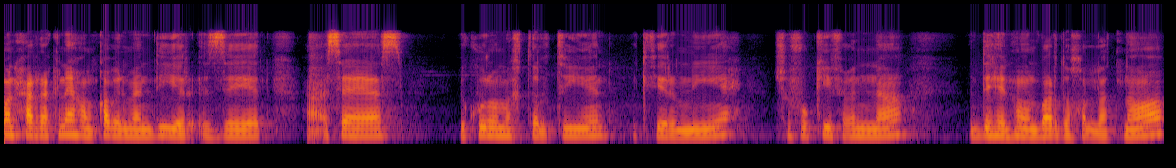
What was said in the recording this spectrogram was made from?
هون حركناهم قبل ما ندير الزيت على أساس يكونوا مختلطين كثير منيح. شوفوا كيف عنا. الدهن هون برضو خلطناه.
